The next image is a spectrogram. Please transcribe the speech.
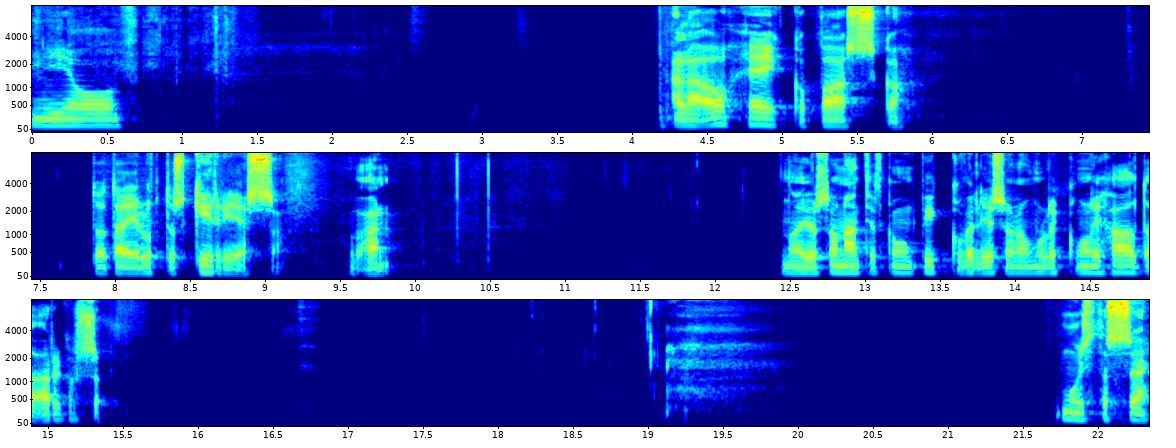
Joo. Älä oo heikko paska. Tota ei ollut tuossa kirjassa, vaan No jo sanat, jotka mun pikkuveli sanoi mulle, kun oli hauta-arkussa. Muista se.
